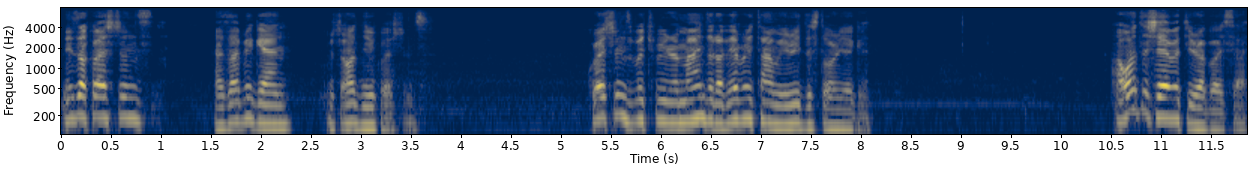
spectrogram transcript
These are questions, as I began, which aren't new questions. Questions which we're reminded of every time we read the story again. I want to share with you, Rabbi Isai,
